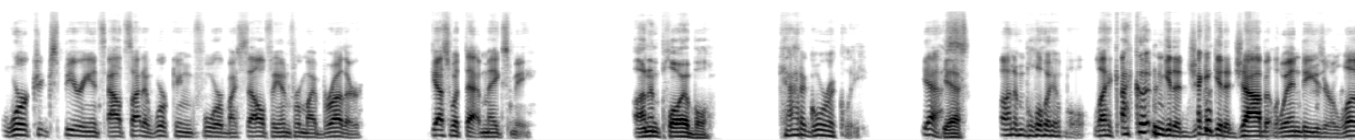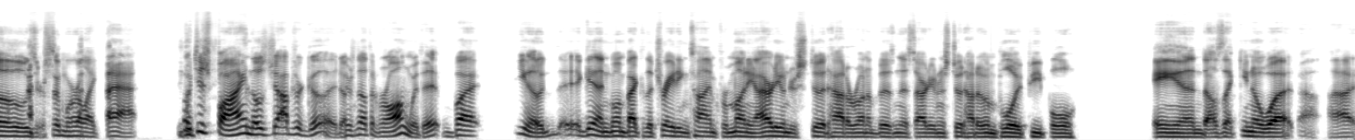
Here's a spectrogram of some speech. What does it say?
work experience outside of working for myself and for my brother. Guess what that makes me? Unemployable. Categorically. Yes. Yes. Unemployable. Like I couldn't get a I could get a job at Wendy's or Lowe's or somewhere like that, which is fine. Those jobs are good. There's nothing wrong with it. But you know, again, going back to the trading time for money, I already understood how to run a business. I already understood how to employ people. And I was like, you know what? Uh, I,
